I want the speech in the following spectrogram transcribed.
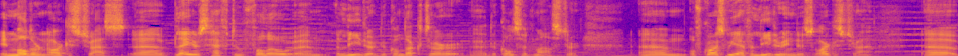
In modern orchestras, uh, players have to follow um, a leader, the conductor, uh, the concertmaster. Um, of course, we have a leader in this orchestra, uh,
